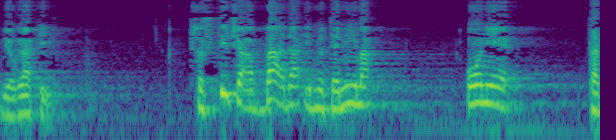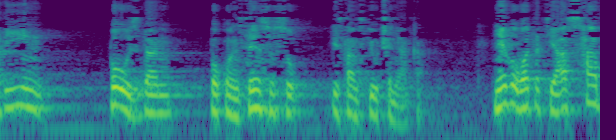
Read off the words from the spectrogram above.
biografiji. Što se tiče Abada ibn Temima, on je tabin pouzdan po konsensusu islamskih učenjaka. Njegov otac je ashab,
